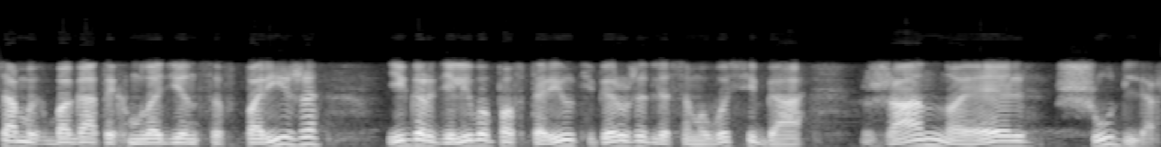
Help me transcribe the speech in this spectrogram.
самых богатых младенцев Парижа – и горделиво повторил теперь уже для самого себя «Жан-Ноэль Шудлер».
